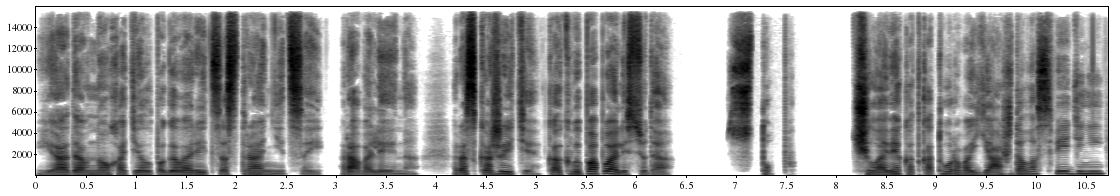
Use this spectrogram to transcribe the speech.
«Я давно хотел поговорить со странницей, Рава Лейна. Расскажите, как вы попали сюда?» «Стоп. Человек, от которого я ждала сведений,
